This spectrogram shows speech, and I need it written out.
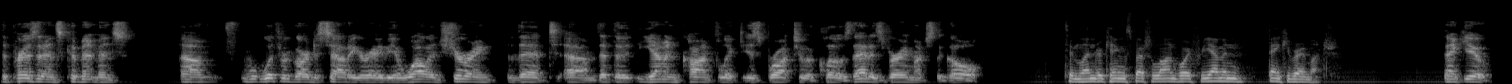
the president's commitments um, with regard to Saudi Arabia while ensuring that um, that the Yemen conflict is brought to a close. That is very much the goal. Tim Lenderking, Special Envoy for Yemen, thank you very much. Thank you.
